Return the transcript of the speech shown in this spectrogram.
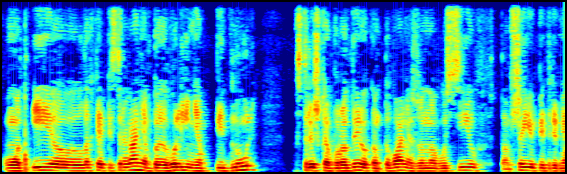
От, і е, легке підстригання, гоління під нуль, стрижка бороди, окантування, зона вусів, там шию підрівняти.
